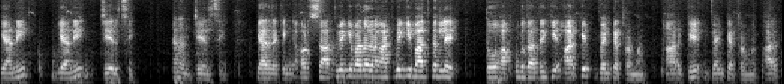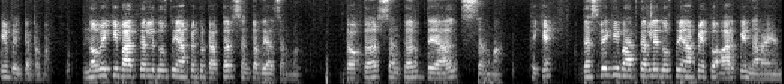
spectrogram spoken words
ज्ञानी ज्ञानी जेल सिंह। है ना जेल सिंह, याद रखेंगे। और सातवें के बाद अगर आठवें की बात कर ले तो आपको बता दें कि आर के वेंकट रमन आर के वेंकट रमन आर के वेंकट रमन नौवे की बात कर ले दोस्तों, यहाँ पे तो डॉक्टर शंकर दयाल शर्मा, डॉक्टर शंकर दयाल शर्मा, ठीक है? दसवें की बात कर ले दोस्तों, यहाँ पे तो आर के नारायण,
